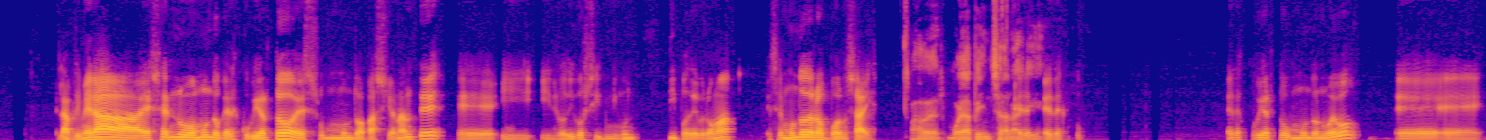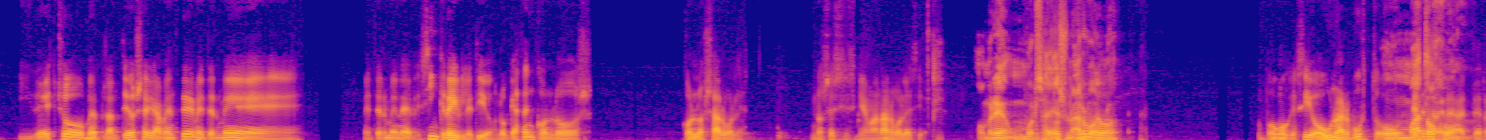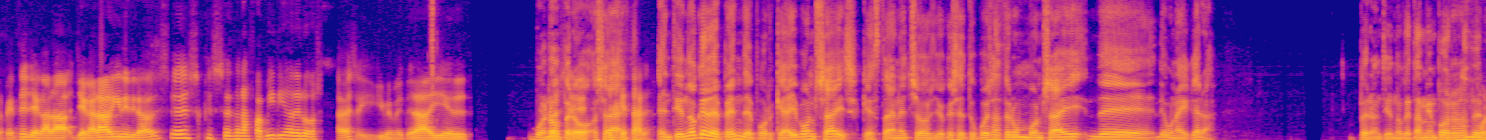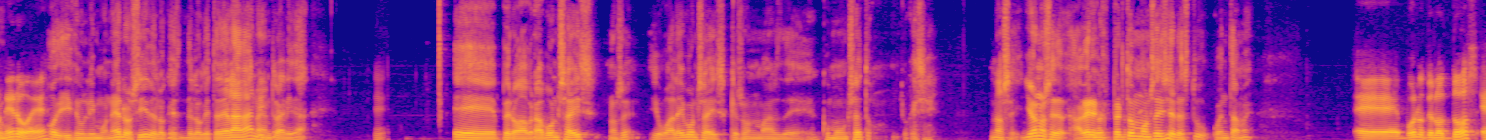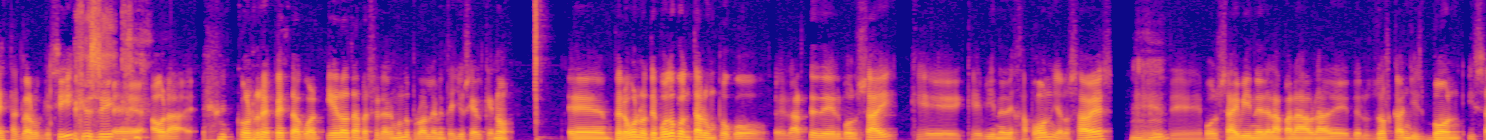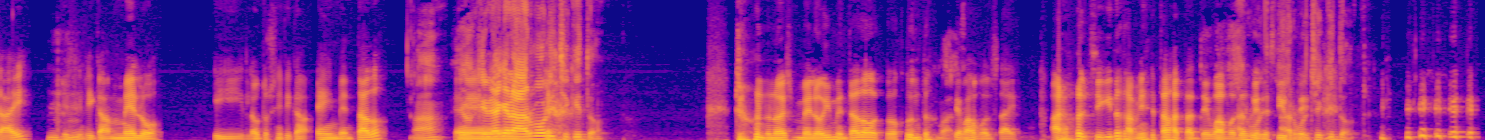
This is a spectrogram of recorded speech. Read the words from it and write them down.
La primera es el nuevo mundo que he descubierto, es un mundo apasionante eh, y, y lo digo sin ningún tipo de broma, es el mundo de los bonsáis. A ver, voy a pinchar He, aquí. he descu- he descubierto un mundo nuevo eh, eh, y de hecho me planteo seriamente meterme meterme en él. Es increíble, tío, lo que hacen con los con los árboles. No sé si se llaman árboles. Hombre, un bonsai es un árbol, ¿no? Supongo que sí, o un arbusto. O un matojo. De repente llegará, llegará alguien y dirá, es, es que es de la familia de los, ¿sabes? Y me meterá ahí el... Bueno, Entonces, pero, o sea, vegetal. entiendo que depende, porque hay bonsais que están hechos, yo qué sé, tú puedes hacer un bonsai de, de una higuera. Pero entiendo que también podrás un hacer. limonero, ¿eh? O y de un limonero, sí, de lo que, de lo que te dé la gana, Sí. en realidad. Sí. Eh, pero habrá bonsais, no sé, igual hay bonsais que son más de. como un seto, yo qué sé. No sé, yo no sé. A ver, el experto en bonsais eres tú, cuéntame. Eh, bueno, de los dos está claro que sí. Sí. Eh, ahora, con respecto a cualquier otra persona del mundo, probablemente yo sea el que no. Eh, pero bueno, te puedo contar un poco el arte del bonsai, que, que viene de Japón, ya lo sabes. De- bonsai viene de la palabra de, de los dos kanjis bon y sai, que significa melo y el otro significa he inventado. Ah, yo Eh, creía que era árbol y chiquito. No, no, no es melo inventado todo junto, Vale. se llama bonsai. Árbol chiquito también está bastante guapo, tengo que Árbol, decirte. árbol chiquito.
